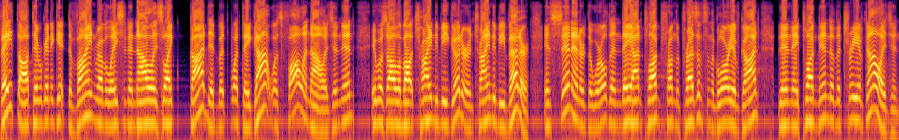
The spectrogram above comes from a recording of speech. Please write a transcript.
they thought they were going to get divine revelation and knowledge like God did, but what they got was fallen knowledge. And then it was all about trying to be gooder and trying to be better. And sin entered the world and they unplugged from the presence and the glory of God. Then they plugged into the tree of knowledge. And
